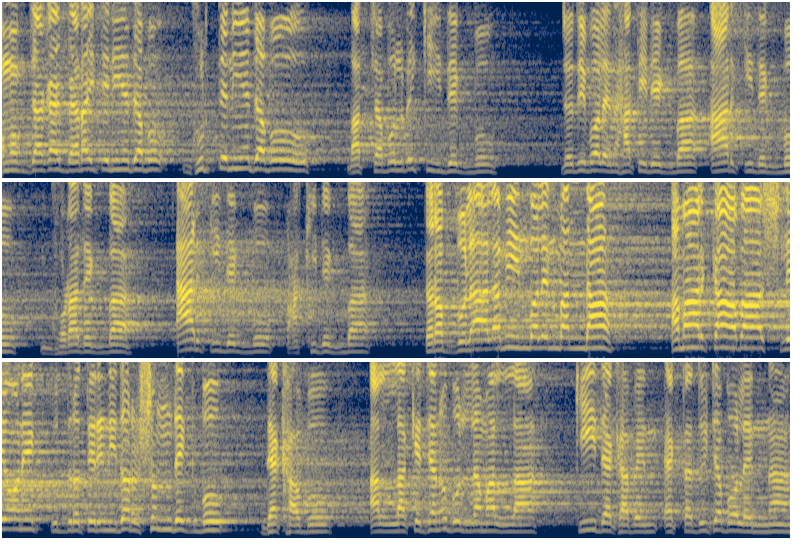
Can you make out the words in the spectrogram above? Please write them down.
অমুক জায়গায় বেড়াইতে নিয়ে যাব, ঘুরতে নিয়ে যাব? বাচ্চা বলবে, কি দেখব? যদি বলেন, হাতি দেখবা, আর কি দেখব? ঘোড়া দেখবা, আর কি দেখব? পাখি দেখবা। তো রব্বুল আলমিন বলেন, বান্দা আমার কাবা আসলে অনেক কুদরতের নিদর্শন দেখব, দেখাবো। আল্লাহকে যেন বললাম, আল্লাহ, কি দেখাবেন? একটা, দুইটা বলেন না।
